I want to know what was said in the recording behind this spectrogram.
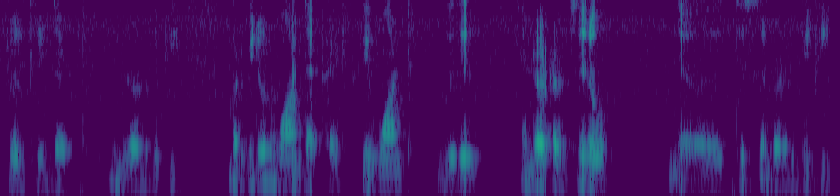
it will create that android.bp but we don't want that right? We want within android.0 uh, this android.bp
